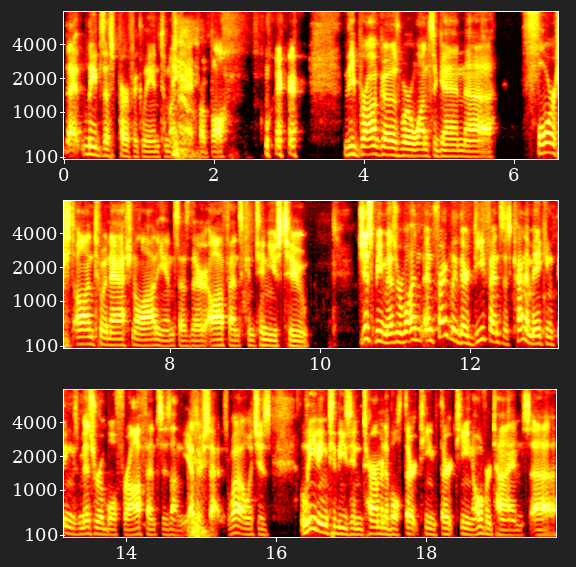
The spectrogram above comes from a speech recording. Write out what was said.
that leads us perfectly into Monday Night Football, where the Broncos were once again uh, forced onto a national audience as their offense continues to just be miserable. And, and frankly, their defense is kind of making things miserable for offenses on the other side as well, which is leading to these interminable 13 13 overtimes. Uh,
